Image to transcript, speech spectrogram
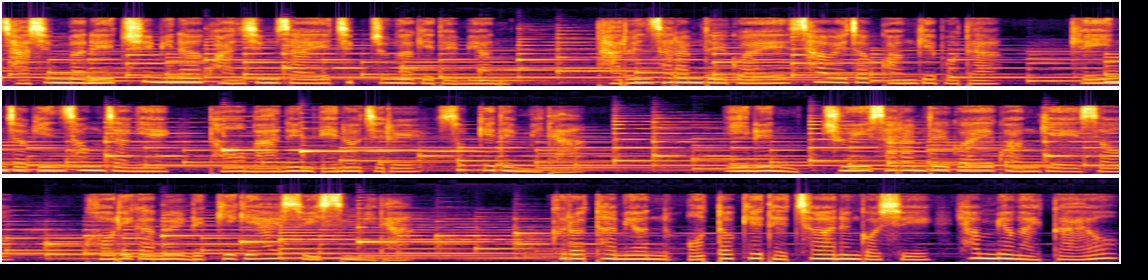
자신만의 취미나 관심사에 집중하게 되면 다른 사람들과의 사회적 관계보다 개인적인 성장에 더 많은 에너지를 쏟게 됩니다. 이는 주위 사람들과의 관계에서 거리감을 느끼게 할 수 있습니다. 그렇다면 어떻게 대처하는 것이 현명할까요?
